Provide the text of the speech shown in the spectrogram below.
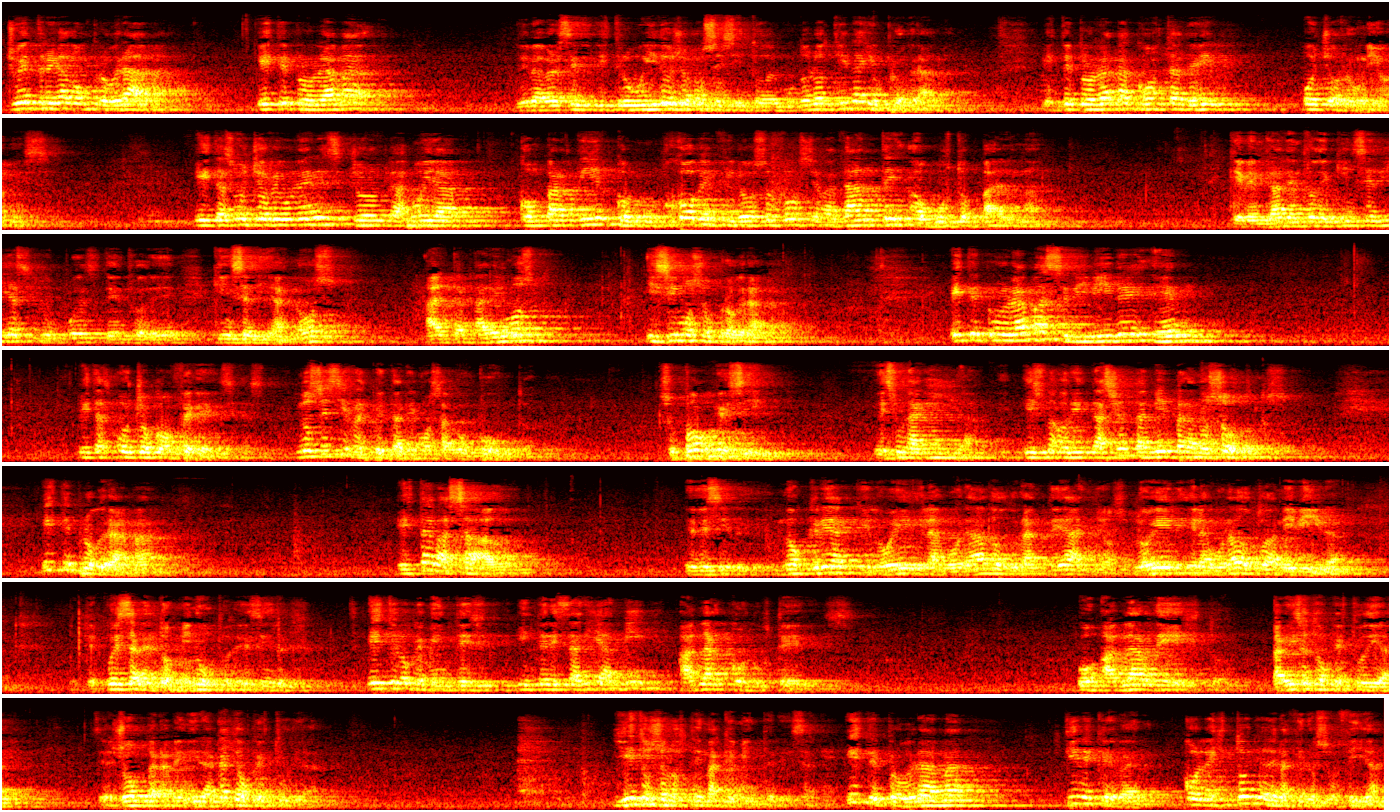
Yo he entregado un programa este programa debe haberse distribuido, yo no sé si todo el mundo lo tiene, hay un programa. Este programa consta de ocho reuniones. Estas ocho reuniones yo las voy a compartir con un joven filósofo, se llama Dante Augusto Palma, que vendrá dentro de 15 días y después dentro de 15 días nos alternaremos. Hicimos un programa. Este programa se divide en estas ocho conferencias. No sé si respetaremos algún punto. Supongo que sí. Es una guía, es una orientación también para nosotros. Este programa está basado, es decir, no crean que lo he elaborado durante años, lo he elaborado toda mi vida. Después salen dos minutos, es decir, esto es lo que me interesaría a mí hablar con ustedes. o hablar de esto. Para eso tengo que estudiar. O sea, yo para venir acá tengo que estudiar. Y estos son los temas que me interesan. Este programa tiene que ver con la historia de la filosofía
